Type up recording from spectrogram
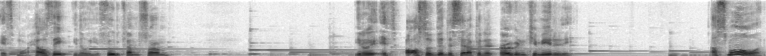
It's more healthy, you know where your food comes from. You know, it's also good to set up in an urban community. A small one.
